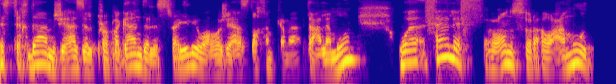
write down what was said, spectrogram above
استخدام جهاز البروباغندا الإسرائيلي وهو جهاز ضخم كما تعلمون، وثالث عنصر أو عمود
